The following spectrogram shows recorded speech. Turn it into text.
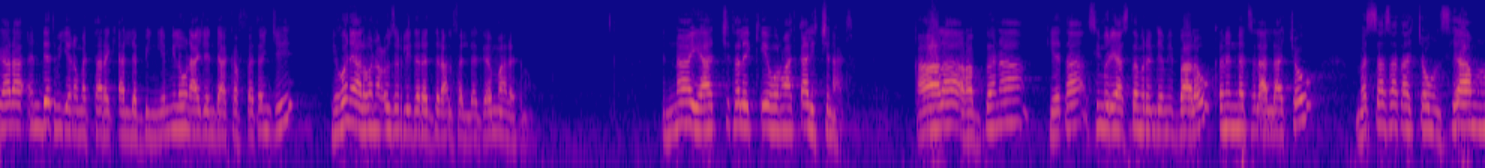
ጋር እንዴት ብዬ ነው መታረቅ ያለብኝ የሚለውን አጀንዳ ከፈተ እንጂ የሆነ ያልሆነ ዑዝር ሊደረድር አልፈለገም ማለት ነው። እና ያቺ ተለቄ የሆኗት ቃል ይችናት ቃላ ረበና ጌታ ሲምር ያስተምር እንደሚባለው ቅንነት ስላላቸው መሳሳታቸውን ሲያምኑ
